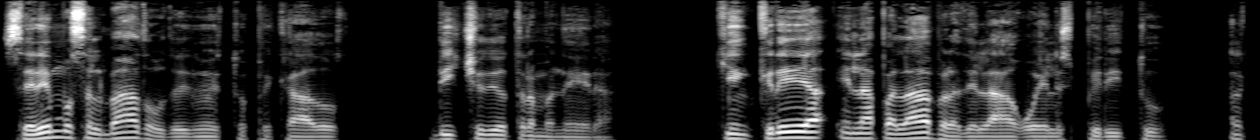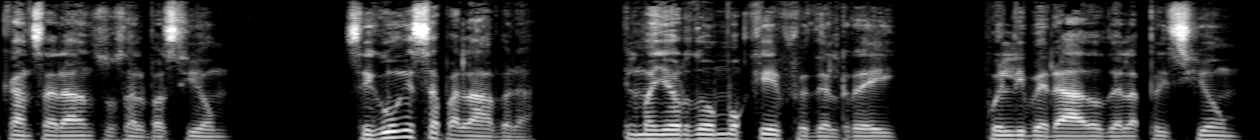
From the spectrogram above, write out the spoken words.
seremos salvados de nuestros pecados. Dicho de otra manera, quien crea en la palabra del agua y el Espíritu alcanzarán su salvación. Según esa palabra, el mayordomo jefe del rey fue liberado de la prisión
